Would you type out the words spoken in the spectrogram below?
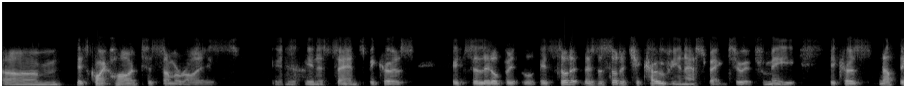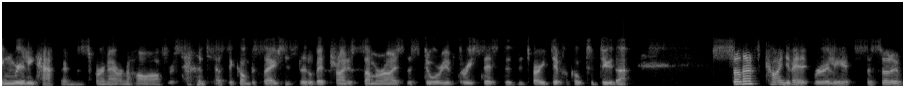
Um, it's quite hard to summarize in, in a sense because it's a little bit, it's sort of, there's a sort of Chekhovian aspect to it for me because nothing really happens for an hour and a half. It's just a conversation. It's a little bit trying to summarize the story of three sisters. It's very difficult to do that. So that's kind of it, really. It's a sort of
